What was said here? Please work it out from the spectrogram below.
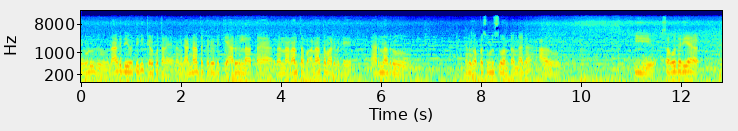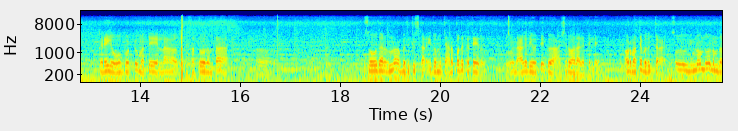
ಇವಳು ನಾಗದೇವತೆಗೆ ಕೇಳ್ಕೊತಾಳೆ ನನಗೆ ಅಣ್ಣ ಅಂತ ಕರೆಯೋದಕ್ಕೆ ಯಾರೂ ಇಲ್ಲ ಅಂತ. ನನ್ನ ಅನಾಥ ಅನಾಥ ಮಾಡಿಬಿಟ್ಟೆ. ಯಾರನ್ನಾದರೂ ನನಗೆ ವಾಪಸ್ ಉಳಿಸು ಅಂತಂದಾಗ ಆ ಈ ಸಹೋದರಿಯ ಕರೆಗೆ ಹೋಗೊಟ್ಟು ಮತ್ತೆ ಎಲ್ಲ ಸತ್ತೋದಂಥ ಆ, ಸಹೋದರರನ್ನ ಬದುಕಿಸ್ತಾರೆ. ಇದೊಂದು ಜಾನಪದ ಕಥೆ ಇದು ನಾಗದೇವತೆ ಆಶೀರ್ವಾದ ಆಗತ್ತೆ ಇಲ್ಲಿ. ಅವ್ರು ಮತ್ತೆ ಬದುಕ್ತಾರೆ. ಸೊ ಇನ್ನೊಂದು ನಮ್ದು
